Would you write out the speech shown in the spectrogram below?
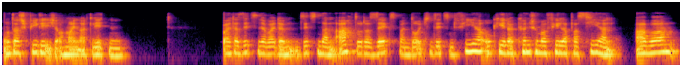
Und das spiegel ich auch meinen Athleten. Weil da sitzen ja bei dem sitzen dann acht oder sechs, beim Deutschen sitzen vier. Okay, da können schon mal Fehler passieren. Aber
